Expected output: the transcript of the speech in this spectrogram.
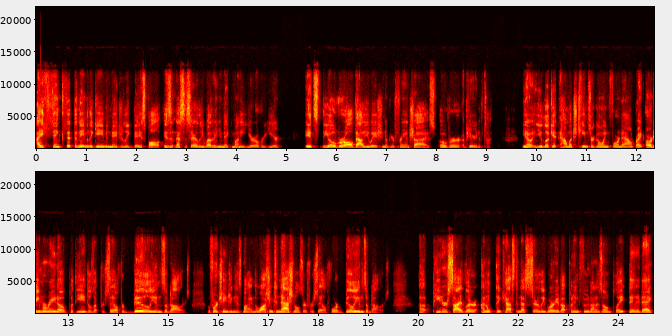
I think that the name of the game in Major League Baseball isn't necessarily whether you make money year over year. It's the overall valuation of your franchise over a period of time. You know, you look at how much teams are going for now, right? Arte Moreno put the Angels up for sale for billions of dollars before changing his mind. The Washington Nationals are for sale for billions of dollars. Uh, Peter Seidler, I don't think has to necessarily worry about putting food on his own plate day to day.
